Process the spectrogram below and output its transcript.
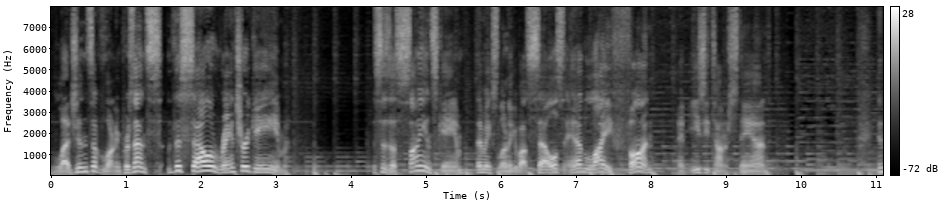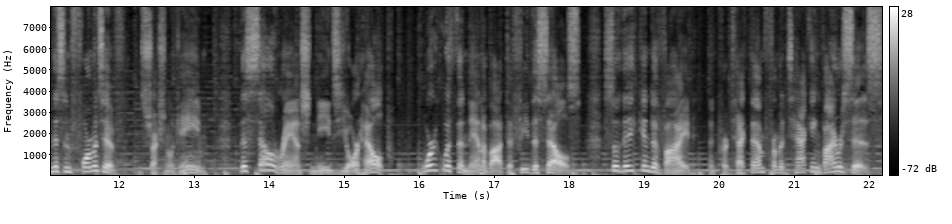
Legends of Learning presents the Cell Rancher game. This is a science game that makes learning about cells and life fun and easy to understand. In this informative, instructional game, the Cell Ranch needs your help. Work with the nanobot to feed the cells so they can divide and protect them from attacking viruses.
